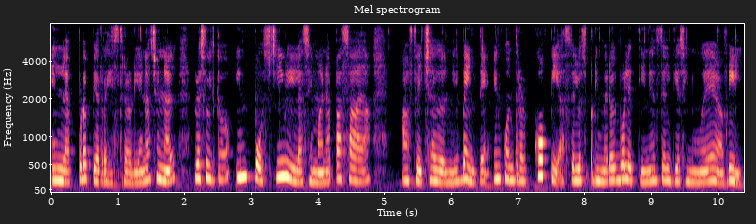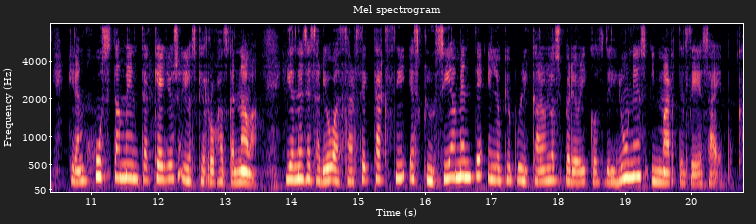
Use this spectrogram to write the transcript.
En la propia Registraduría Nacional resultó imposible la semana pasada a fecha de 2020, encontrar copias de los primeros boletines del 19 de abril, que eran justamente aquellos en los que Rojas ganaba, y es necesario basarse casi exclusivamente en lo que publicaron los periódicos del lunes y martes de esa época.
